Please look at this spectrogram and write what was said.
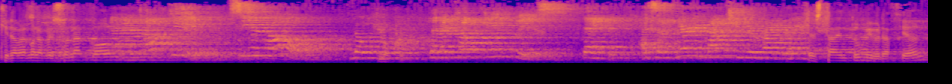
Quiero hablar con la persona con... no? Está en tu vibración.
